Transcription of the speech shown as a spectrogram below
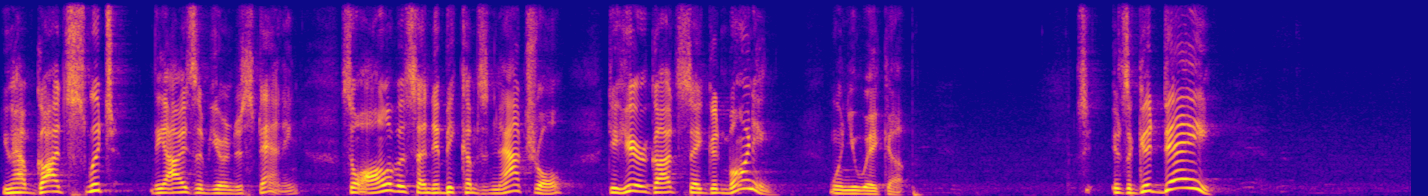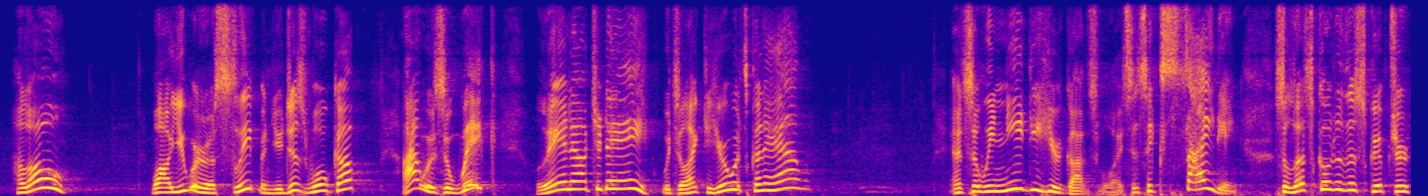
You have God switch the eyes of your understanding. So all of a sudden it becomes natural to hear God say good morning when you wake up. It's a good day. Hello? While you were asleep and you just woke up, I was awake, laying out today. Would you like to hear what's going to happen? And so we need to hear God's voice. It's exciting. So let's go to the scripture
